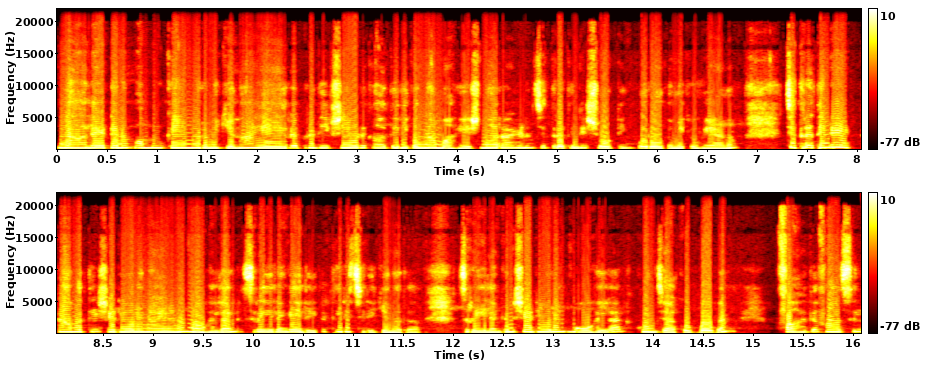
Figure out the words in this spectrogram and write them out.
ലാലേട്ടനും മമ്മൂക്കയും നിർമ്മിക്കുന്ന ഏറെ പ്രതീക്ഷയോടെ കാത്തിരിക്കുന്ന മഹേഷ് നാരായണൻ ചിത്രത്തിന്റെ ഷൂട്ടിംഗ് പുരോഗമിക്കുകയാണ്. ചിത്രത്തിന്റെ എട്ടാമത്തെ ഷെഡ്യൂളിനായാണ് മോഹൻലാൽ ശ്രീലങ്കയിലേക്ക് തിരിച്ചിരിക്കുന്നത്. ശ്രീലങ്കൻ ഷെഡ്യൂളിൽ മോഹൻലാൽ കുഞ്ചാക്കോ പോകൻ ഫഹദ് ഫാസിൽ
